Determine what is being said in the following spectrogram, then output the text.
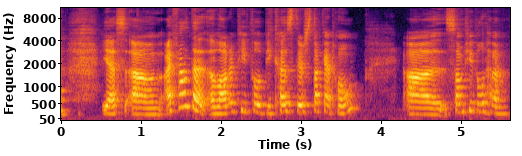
yes. Um, I found that a lot of people, because they're stuck at home, uh, some people have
